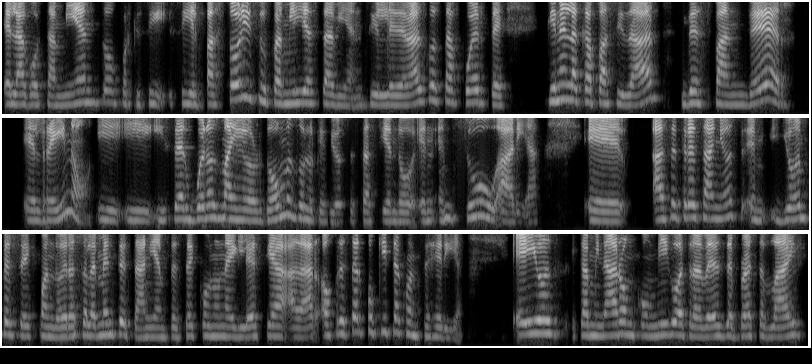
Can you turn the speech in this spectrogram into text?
el agotamiento, porque si, si el pastor y su familia está bien, si el liderazgo está fuerte, tienen la capacidad de expander el reino y, ser buenos mayordomos de lo que Dios está haciendo en, su área. Eh, hace tres años em, yo empecé, cuando era solamente Tania, empecé con una iglesia a dar, a ofrecer poquita consejería. Ellos caminaron conmigo a través de Breath of Life.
